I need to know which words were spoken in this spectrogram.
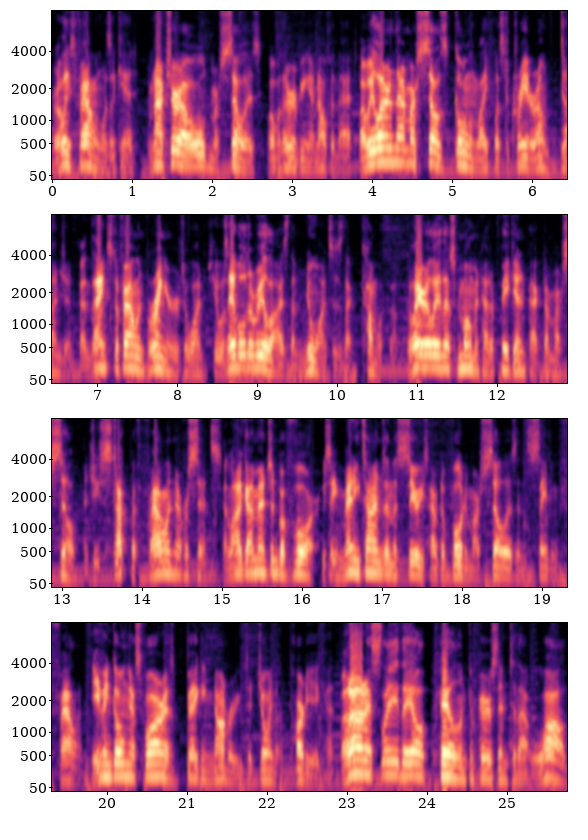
or at least Falin was a kid. I'm not sure old Marcille is, well with her being an elf in that, but we learned that Marcille's goal in life was to create her own dungeon, and thanks to Falin bringing her to one, she was able to realize the nuances that come with them. Clearly this moment had a big impact on Marcille, and she's stuck with Falin ever since. And like I mentioned before, we see many times in the series how devoted Marcille is in saving Falin, even going as far as begging Namari to join their party again. But honestly, they all pale in comparison to that wild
